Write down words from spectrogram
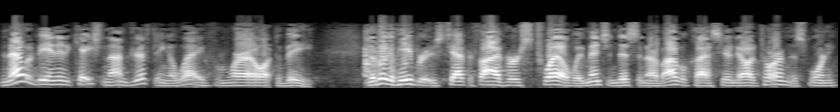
and that would be an indication I'm drifting away from where I ought to be. In the book of Hebrews, chapter 5, verse 12, we mentioned this in our Bible class here in the auditorium this morning.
